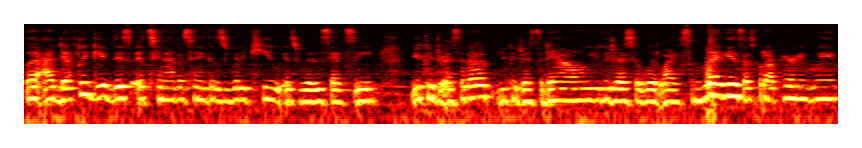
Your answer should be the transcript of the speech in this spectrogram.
but i definitely give this a 10 out of 10 because it's really cute it's really sexy you can dress it up you can dress it down you can dress it with like some leggings that's what i paired it with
